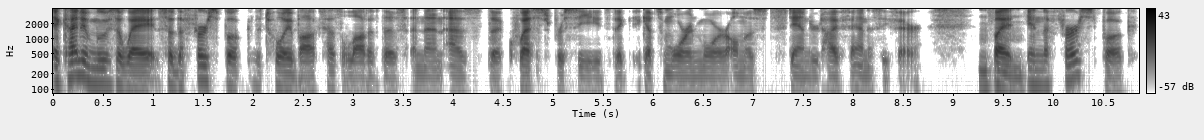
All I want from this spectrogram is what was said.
it kind of moves away. So, the first book, The Toy Box, has a lot of this. And then as the quest proceeds, it gets more and more almost standard high fantasy fare. But Mhm. in the first book,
